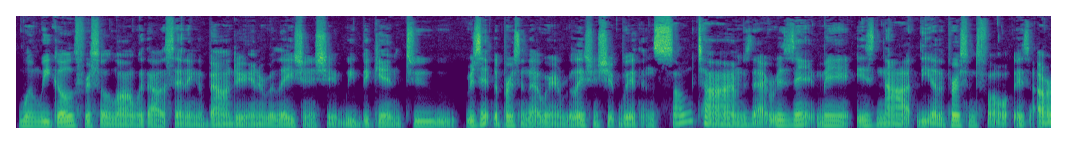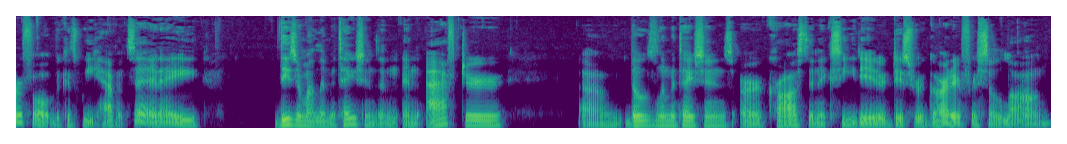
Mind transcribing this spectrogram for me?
when we go for so long without setting a boundary in a relationship, we begin to resent the person that we're in relationship with. And sometimes that resentment is not the other person's fault. It's our fault because we haven't said, hey, these are my limitations. And, and after um, those limitations are crossed and exceeded or disregarded for so long,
